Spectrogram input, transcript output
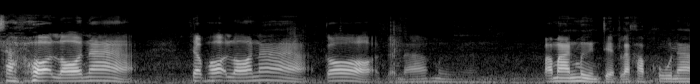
เฉพาะล้อหน้า เฉพาะล้อหน้าก็เดี๋ยวนะหมื่นประมาณหมื่นเจ็ดแล้วครับ คู่หน้า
